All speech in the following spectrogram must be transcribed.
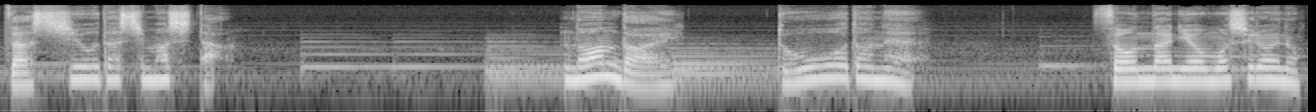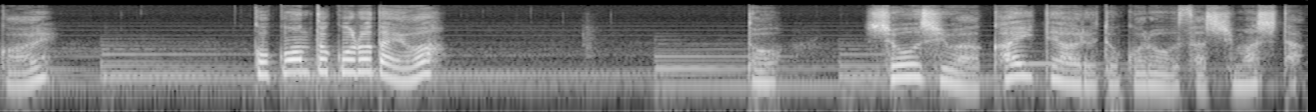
雑誌を出しました。なんだい？童話だね。そんなに面白いのかい？ここんところだよ。と庄司は書いてあるところを指しました。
